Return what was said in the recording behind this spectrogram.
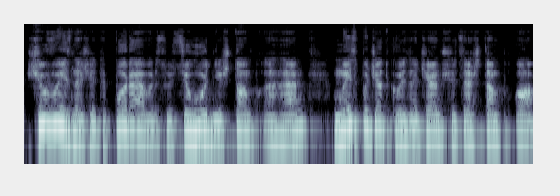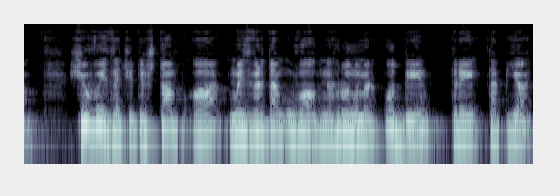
Щоб визначити по реверсу сьогодні штамп АГ, ми спочатку визначаємо, що це штамп А. Щоб визначити штамп А, ми звертаємо увагу на гру номер 1, 3 та 5.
